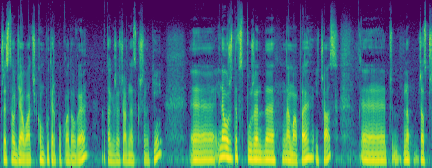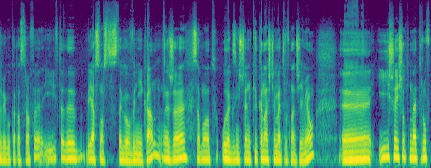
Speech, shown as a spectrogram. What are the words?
przestał działać komputer pokładowy, a także czarne skrzynki. E, I nałożyć te współrzędne na mapę i czas, na czas przebiegu katastrofy i wtedy jasno z- tego wynika, że samolot uległ zniszczeniu kilkanaście metrów nad ziemią e, i 60 metrów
